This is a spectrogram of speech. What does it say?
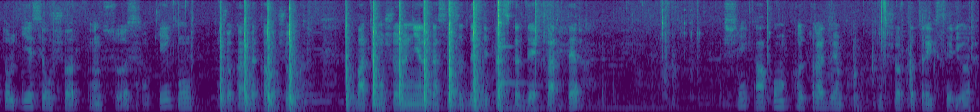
Acum setul iese ușor în sus, ok, cu un ciocan de cauciuc. Batem ușor în el ca să se dezlipească de carter. Și acum îl tragem ușor către exterior.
